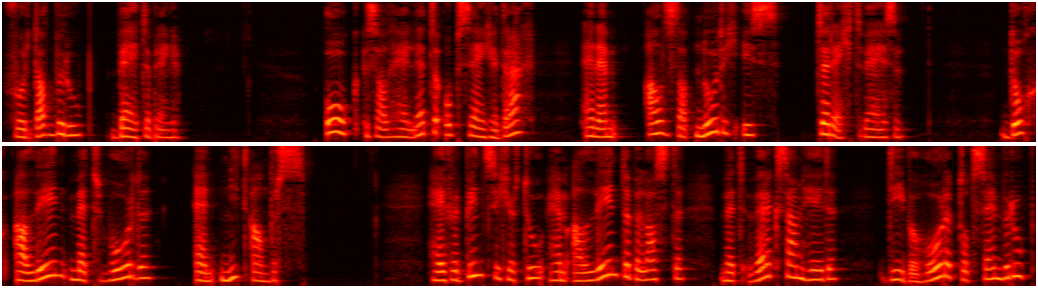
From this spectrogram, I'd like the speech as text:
voor dat beroep bij te brengen. Ook zal hij letten op zijn gedrag en hem, als dat nodig is, terechtwijzen. Doch alleen met woorden en niet anders. Hij verbindt zich ertoe hem alleen te belasten met werkzaamheden die behoren tot zijn beroep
